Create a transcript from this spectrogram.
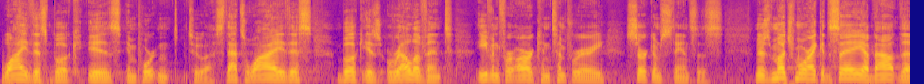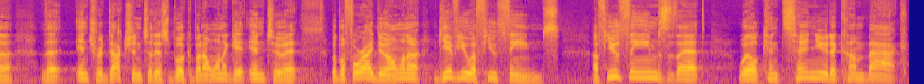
why this book is important to us. That's why this book is relevant even for our contemporary circumstances. There's much more I could say about the, the introduction to this book, but I want to get into it. But before I do, I want to give you a few themes. A few themes that will continue to come back,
